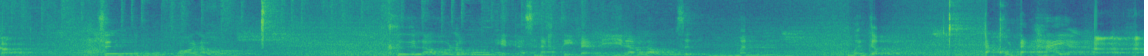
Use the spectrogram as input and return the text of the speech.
ครับ ซึ่งโอ้โหพอเรา คือเราเราเห็นทัศนคติแบบนี้แล้วเรารู้สึกอืมมันเหมือนกับต่างคนต่างให้อะฮะฮะ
